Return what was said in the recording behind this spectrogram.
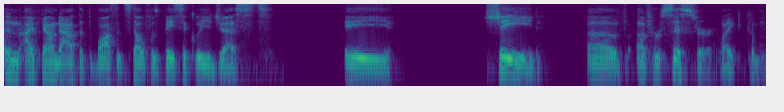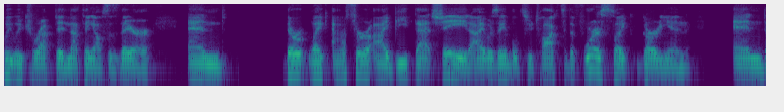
and I found out that the boss itself was basically just a shade of of her sister, like completely corrupted, nothing else is there. And there like after I beat that shade, I was able to talk to the forest like guardian and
